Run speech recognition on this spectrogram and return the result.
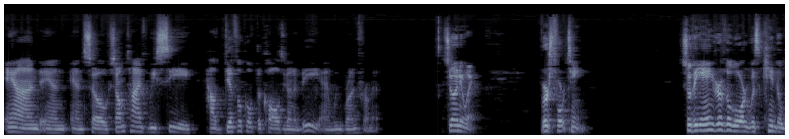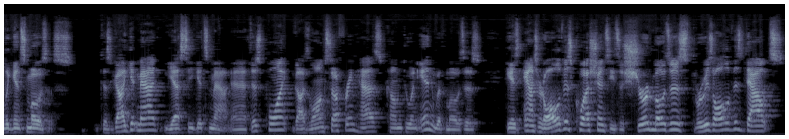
And, and, and so sometimes we see how difficult the call is going to be and we run from it. So anyway, verse 14. So the anger of the Lord was kindled against Moses. Does God get mad? Yes, he gets mad. And at this point, God's long suffering has come to an end with Moses he has answered all of his questions. He's assured Moses through his, all of his doubts.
